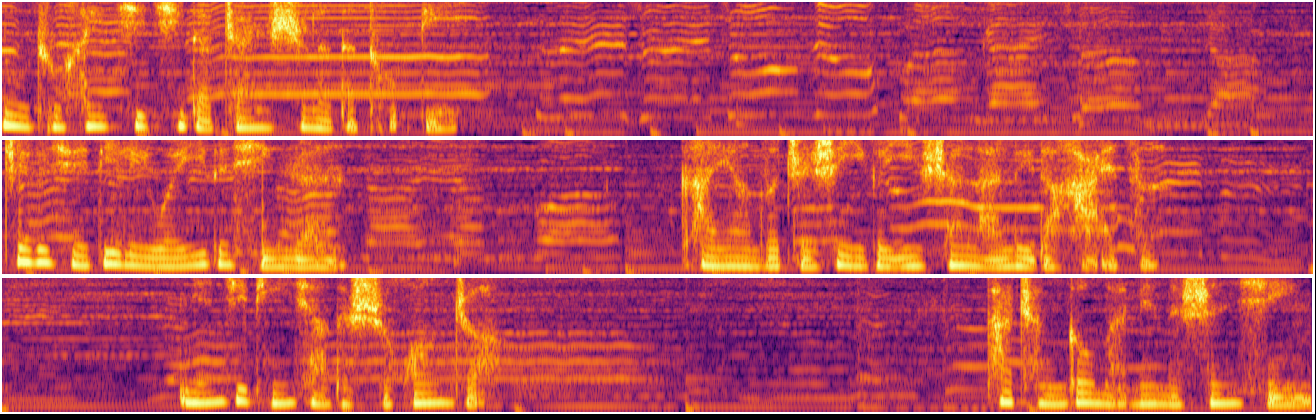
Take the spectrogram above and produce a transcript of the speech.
露出黑漆漆的、沾湿了的土地。这个雪地里唯一的行人，看样子只是一个衣衫褴褛的孩子，年纪挺小的拾荒者。他尘垢满面的身形，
